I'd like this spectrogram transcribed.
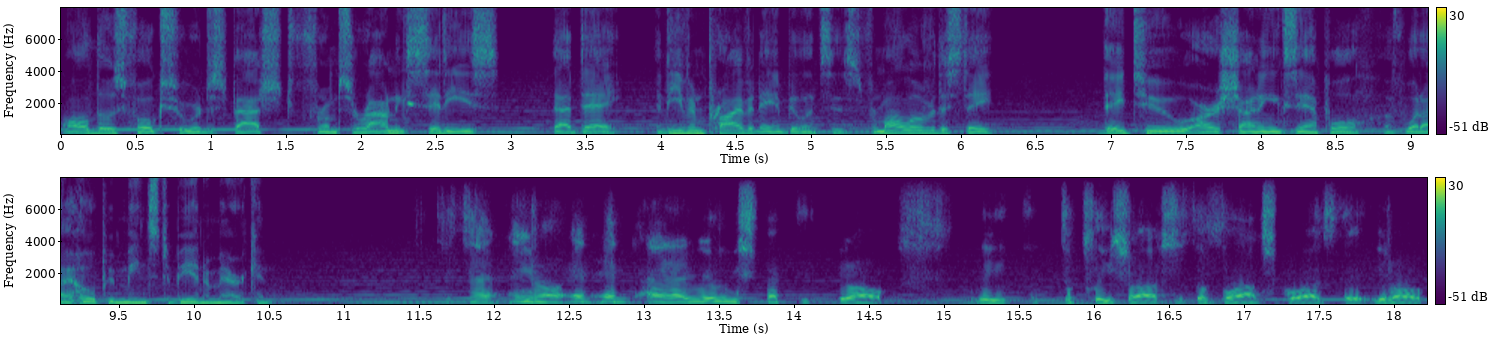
all those folks who were dispatched from surrounding cities that day, and even private ambulances from all over the state. They too are a shining example of what I hope it means to be an American. You know, and, and I really respect, you know, the, the police officers, the bomb squads, the, you know,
